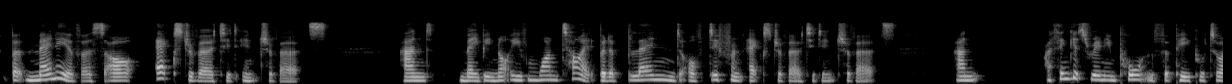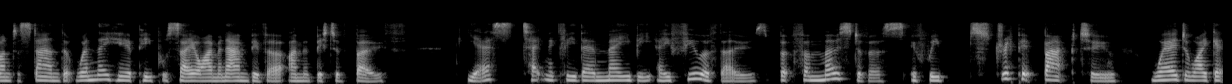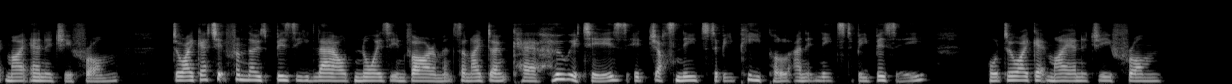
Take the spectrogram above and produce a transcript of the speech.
but many of us are extroverted introverts and maybe not even one type, but a blend of different extroverted introverts. And I think it's really important for people to understand that when they hear people say, Oh, I'm an ambivert, I'm a bit of both. Yes, technically there may be a few of those, but for most of us, if we strip it back to where do I get my energy from, do I get it from those busy, loud, noisy environments and I don't care who it is, it just needs to be people and it needs to be busy? Or do I get my energy from,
